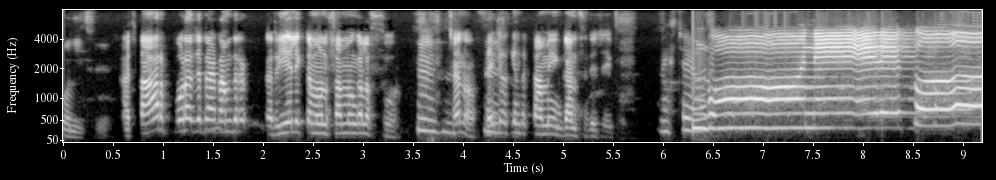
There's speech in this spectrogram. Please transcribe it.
বলছি। আর তারপরে যেটা আমাদের রিয়েল একটা মনসামঙ্গল সুর হুম হুম। হ্যাঁ সেটা কিন্তু আমি গান শুনতে চাইব। বনের কোকিলা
